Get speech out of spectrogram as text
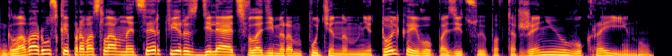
Глава Русской Православной Церкви разделяет с Владимиром Путиным не только его позицию по вторжению в Украину.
